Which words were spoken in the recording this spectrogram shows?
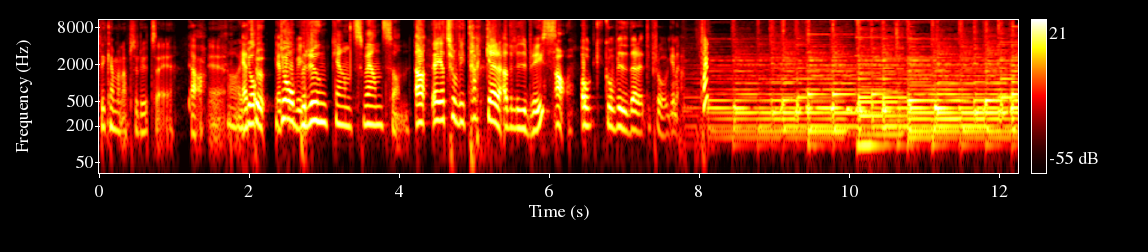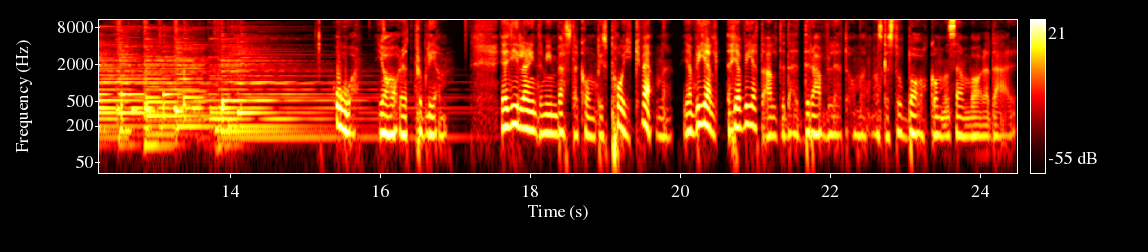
det kan man absolut säga. Ja. Eh, Ja, Jag jobb, tror- jag tror vi- Jobbrunkan Svensson. Ja, jag tror vi tackar Adlibris Ja. och går vidare till frågorna. Åh, jag har ett problem. Jag gillar inte min bästa kompis pojkvän. Jag vet, jag vet allt det där dravlet om att man ska stå bakom och sen vara där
